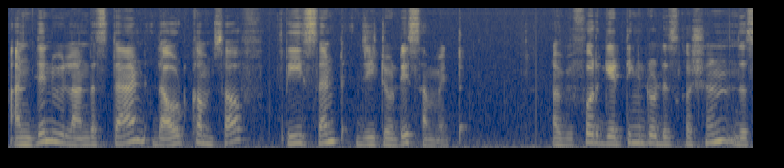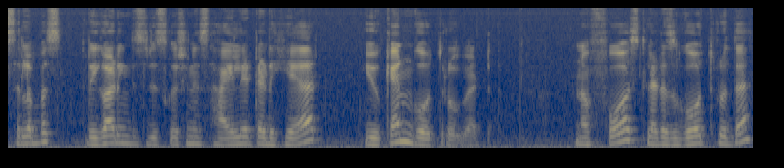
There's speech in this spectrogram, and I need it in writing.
and then we will understand the outcomes of recent G20 summit. Now before getting into discussion, the syllabus regarding this discussion is highlighted here. You can go through it. Now first let us go through the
